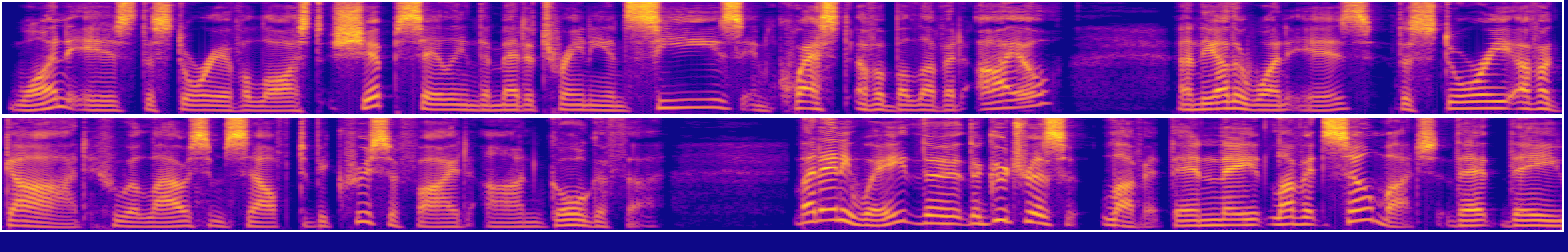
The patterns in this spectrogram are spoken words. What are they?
One is the story of a lost ship sailing the Mediterranean seas in quest of a beloved isle, and the other one is the story of a god who allows himself to be crucified on Golgotha. But anyway, the, the Gutres love it, and they love it so much that they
